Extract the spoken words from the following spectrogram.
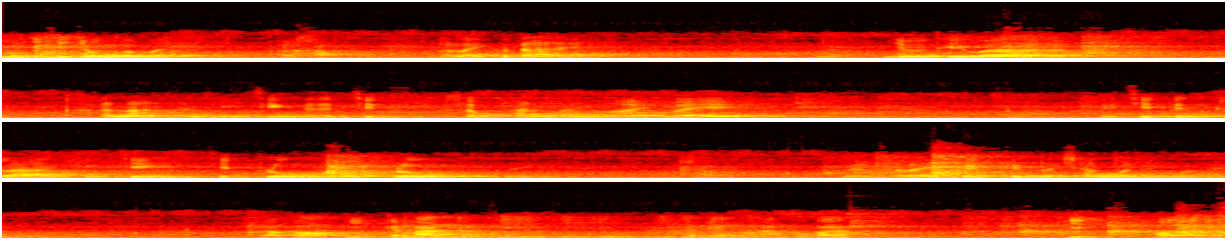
ไม่ไปยุ่งกับมันนะครับ อะไรก็ได้ อยู่ที่ว่าขณะนั้นจริงๆนะจิต สำคัญมั่นหมายไหมหรือจิตเป็นกลางจริง ๆ จิตปรุงไม่ปรุงนั้นอะไรเกิดขึ้นนะช่างมันให้หมดเลยแล้วก็อีกกันบ้านหนึ่งที่ที่ที่จะเรียนถามเพราะว่าจิตพอหลังจาก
